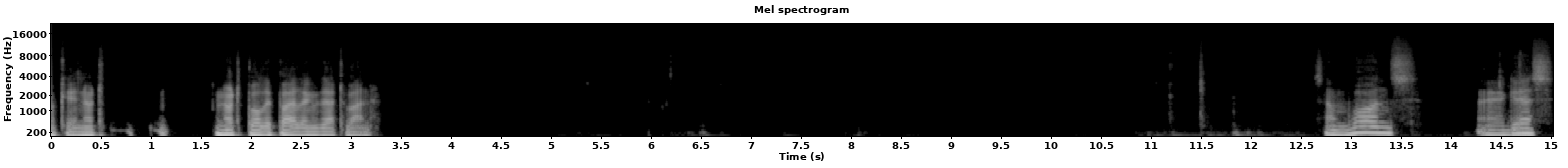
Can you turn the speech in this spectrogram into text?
Okay, not not polypiling that one. Some ones, I guess.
